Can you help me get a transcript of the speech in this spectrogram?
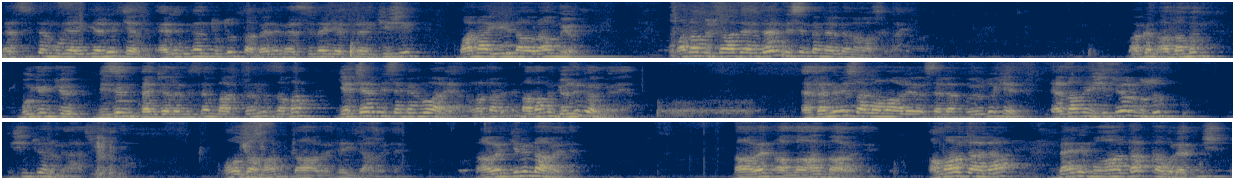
Mescitten buraya gelirken elimden tutup da beni mescide getiren kişi bana iyi davranmıyor. Bana müsaade eder misin ben evde namaz kılayım? Bakın adamın bugünkü bizim penceremizden baktığımız zaman geçer bir sebebi var yani. Anlatabildim mi? Adamın gözü görmüyor yani. Efendimiz sallallahu aleyhi ve sellem buyurdu ki ezanı işitiyor musun? İşitiyorum ya Resulallah. O zaman davete icabet et. Davet kimin daveti? Davet Allah'ın daveti. Allahu Teala beni muhatap kabul etmiş.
